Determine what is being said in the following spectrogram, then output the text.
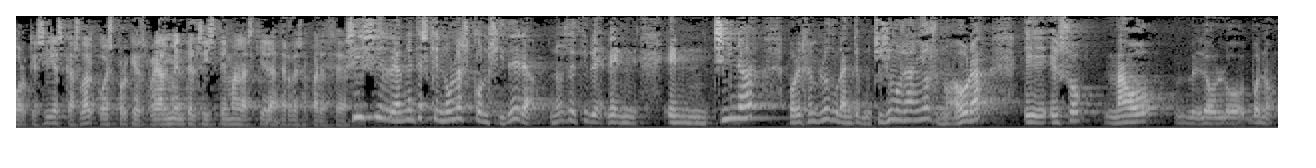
porque sí es casual o es porque realmente el sistema las quiere hacer desaparecer? Sí, sí, realmente es que no las considera. ¿no? Es decir, en, China, por ejemplo, durante muchísimos años, no ahora, eh, eso Mao, lo, bueno,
